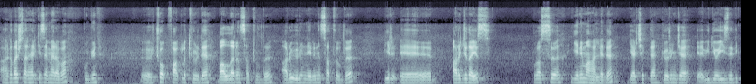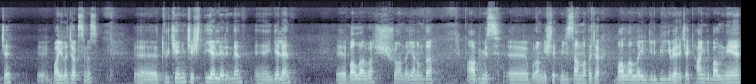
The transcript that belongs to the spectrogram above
Arkadaşlar herkese merhaba. Bugün e, çok farklı türde balların satıldığı, arı ürünlerinin satıldığı bir e, arıcıdayız. Burası yeni mahallede. Gerçekten görünce, e, videoyu izledikçe e, bayılacaksınız. E, Türkiye'nin çeşitli yerlerinden gelen ballar var. Şu anda yanımda abimiz buranın işletmecisi anlatacak. Ballarla ilgili bilgi verecek. Hangi bal neye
